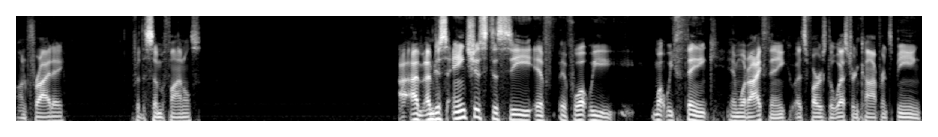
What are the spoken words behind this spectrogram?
on Friday for the semifinals. I, I'm just anxious to see if if what we what we think and what I think as far as the Western Conference being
